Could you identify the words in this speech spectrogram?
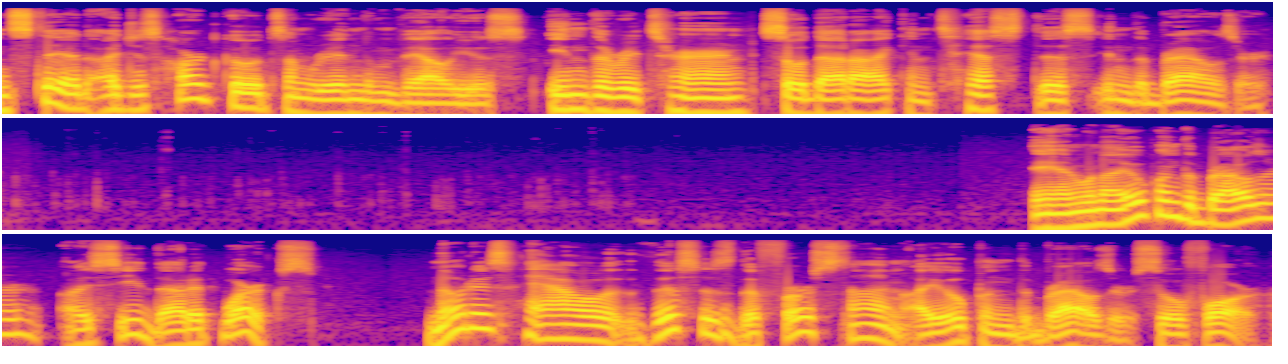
Instead, I just hardcode some random values in the return so that I can test this in the browser. And when I open the browser, I see that it works. Notice how this is the first time I opened the browser so far.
